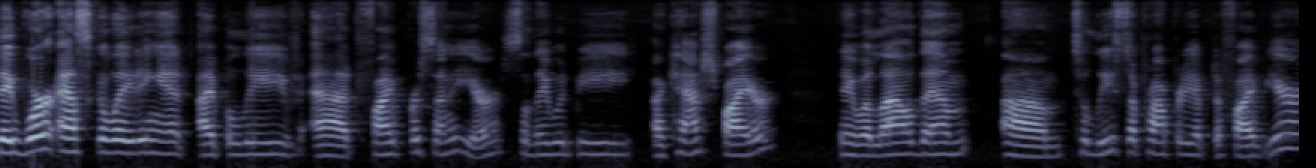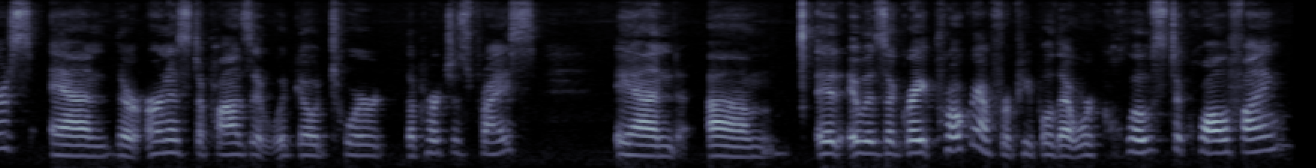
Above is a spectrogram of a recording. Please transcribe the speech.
They were escalating it, I believe, at 5% a year, so they would be a cash buyer. They would allow them um, to lease a property up to 5 years and their earnest deposit would go toward the purchase price. And um, it, it was a great program for people that were close to qualifying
